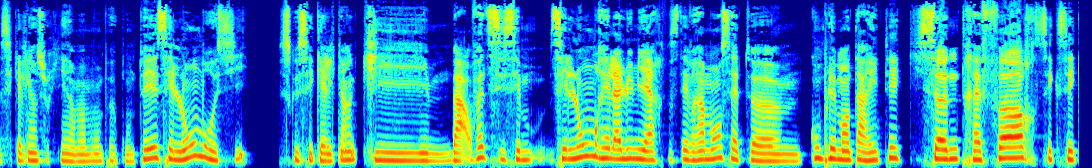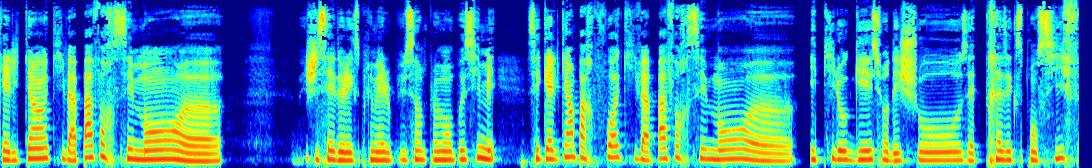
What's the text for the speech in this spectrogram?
C'est quelqu'un sur qui normalement on peut compter. C'est l'ombre aussi parce que c'est quelqu'un qui, bah, en fait, c'est l'ombre et la lumière. C'était vraiment cette euh, complémentarité qui sonne très fort. C'est que c'est quelqu'un qui va pas forcément, euh, j'essaie de l'exprimer le plus simplement possible, mais c'est quelqu'un parfois qui va pas forcément euh, épiloguer sur des choses, être très expansif.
